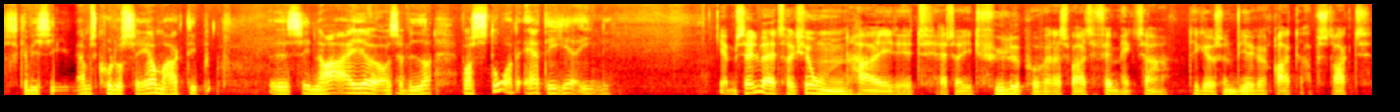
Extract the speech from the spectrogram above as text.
skal vi sige, nærmest kolosseumagtig øh, scenarie og så videre. Hvor stort er det her egentlig? Jamen, selve attraktionen har et, et, altså et fylde på, hvad der svarer til 5 hektar. Det kan jo sådan virke ret abstrakt.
